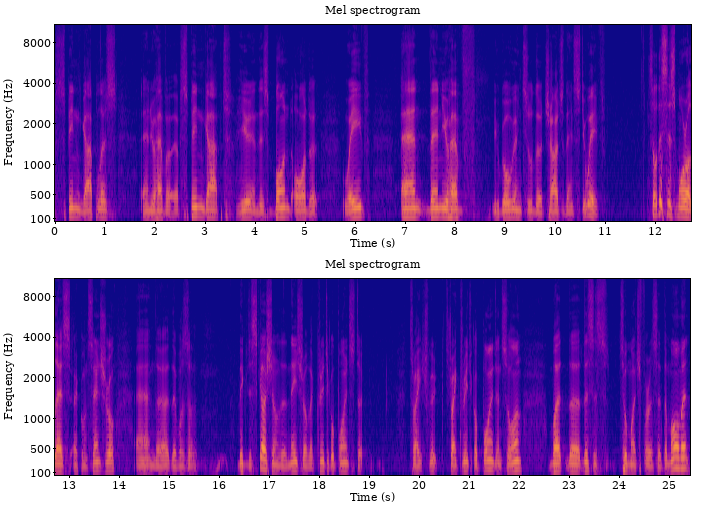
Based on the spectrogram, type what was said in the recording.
spin gapless, and you have a spin gapped here in this bond order wave, and then you have, you go into the charge density wave. So this is more or less a consensual, and uh, there was a big discussion on the nature of the critical points, to try, tricritical point and so on, but uh, this is too much for us at the moment.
